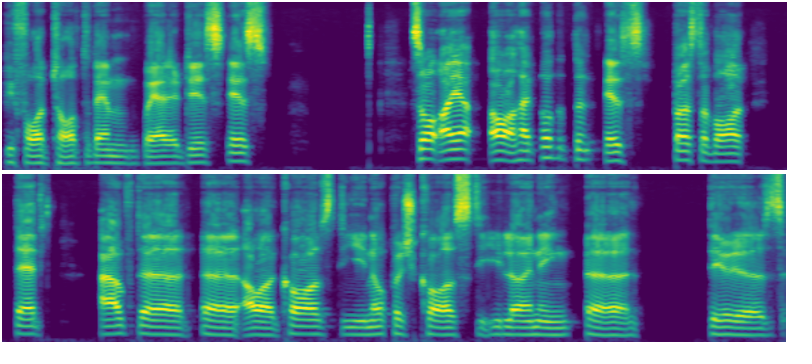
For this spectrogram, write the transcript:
before taught to them where this is. So I, our hypothesis is, first of all, that after uh, our course, the NoPhish course, the e-learning, uh, the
